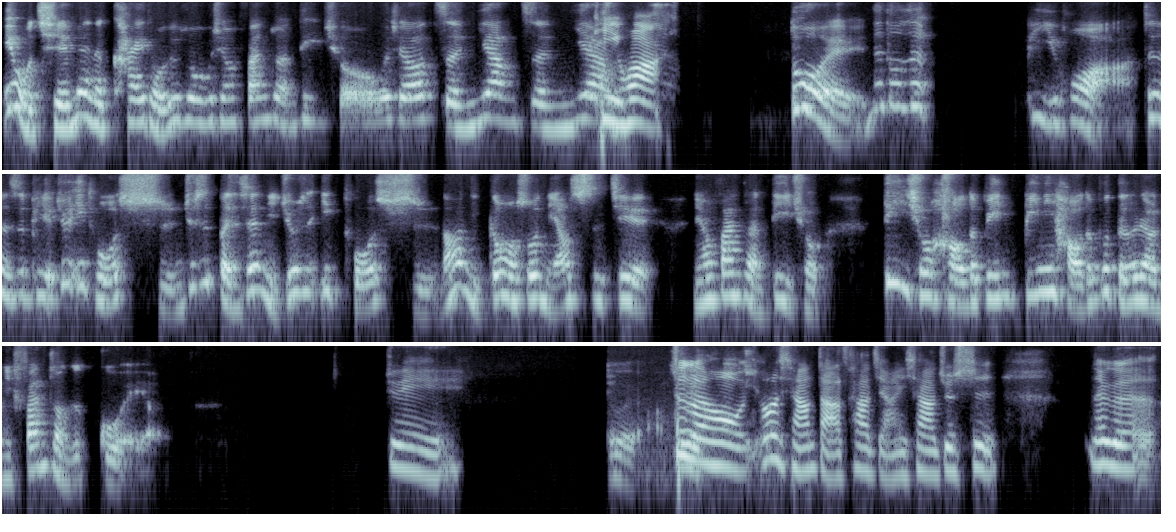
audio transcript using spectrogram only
因为我前面的开头就说我想要翻转地球，我想要怎样怎样，屁话，对，那都是屁话，真的是屁，就一坨屎，就是本身你就是一坨屎，然后你跟我说你要世界。你要翻转地球，地球好的比比你好的不得了，你翻转个鬼哦！对，对啊，这个哦，我想打岔讲一下，就是那个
